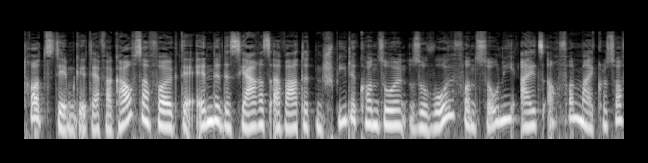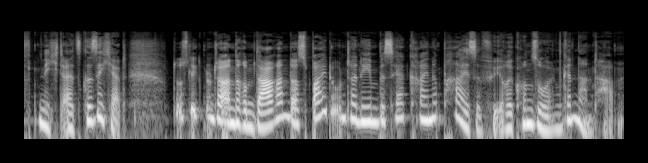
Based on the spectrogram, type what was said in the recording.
Trotzdem gilt der Verkaufserfolg der Ende des Jahres erwarteten Spielekonsolen sowohl von Sony als auch von Microsoft nicht als gesichert. Das liegt unter anderem daran, dass beide Unternehmen bisher keine Preise für ihre Konsolen genannt haben.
